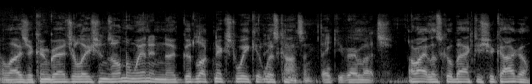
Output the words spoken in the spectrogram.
Elijah, congratulations on the win, and uh, good luck next week at Thank Wisconsin. You. Thank you very much. All right, let's go back to Chicago.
